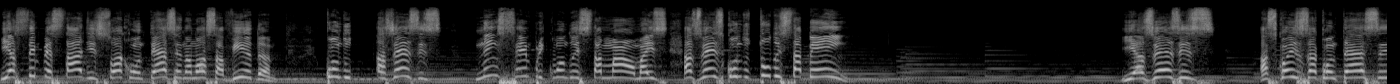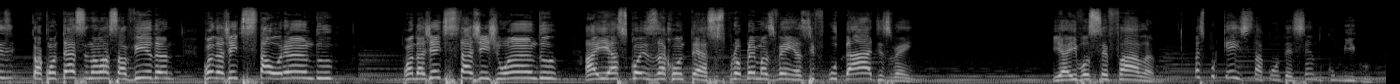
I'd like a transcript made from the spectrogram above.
E as tempestades só acontecem na nossa vida quando, às vezes, nem sempre quando está mal, mas às vezes quando tudo está bem. E às vezes as coisas acontecem, acontecem na nossa vida quando a gente está orando, quando a gente está jejuando, aí as coisas acontecem, os problemas vêm, as dificuldades vêm. E aí você fala: "Mas por que está acontecendo comigo?"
